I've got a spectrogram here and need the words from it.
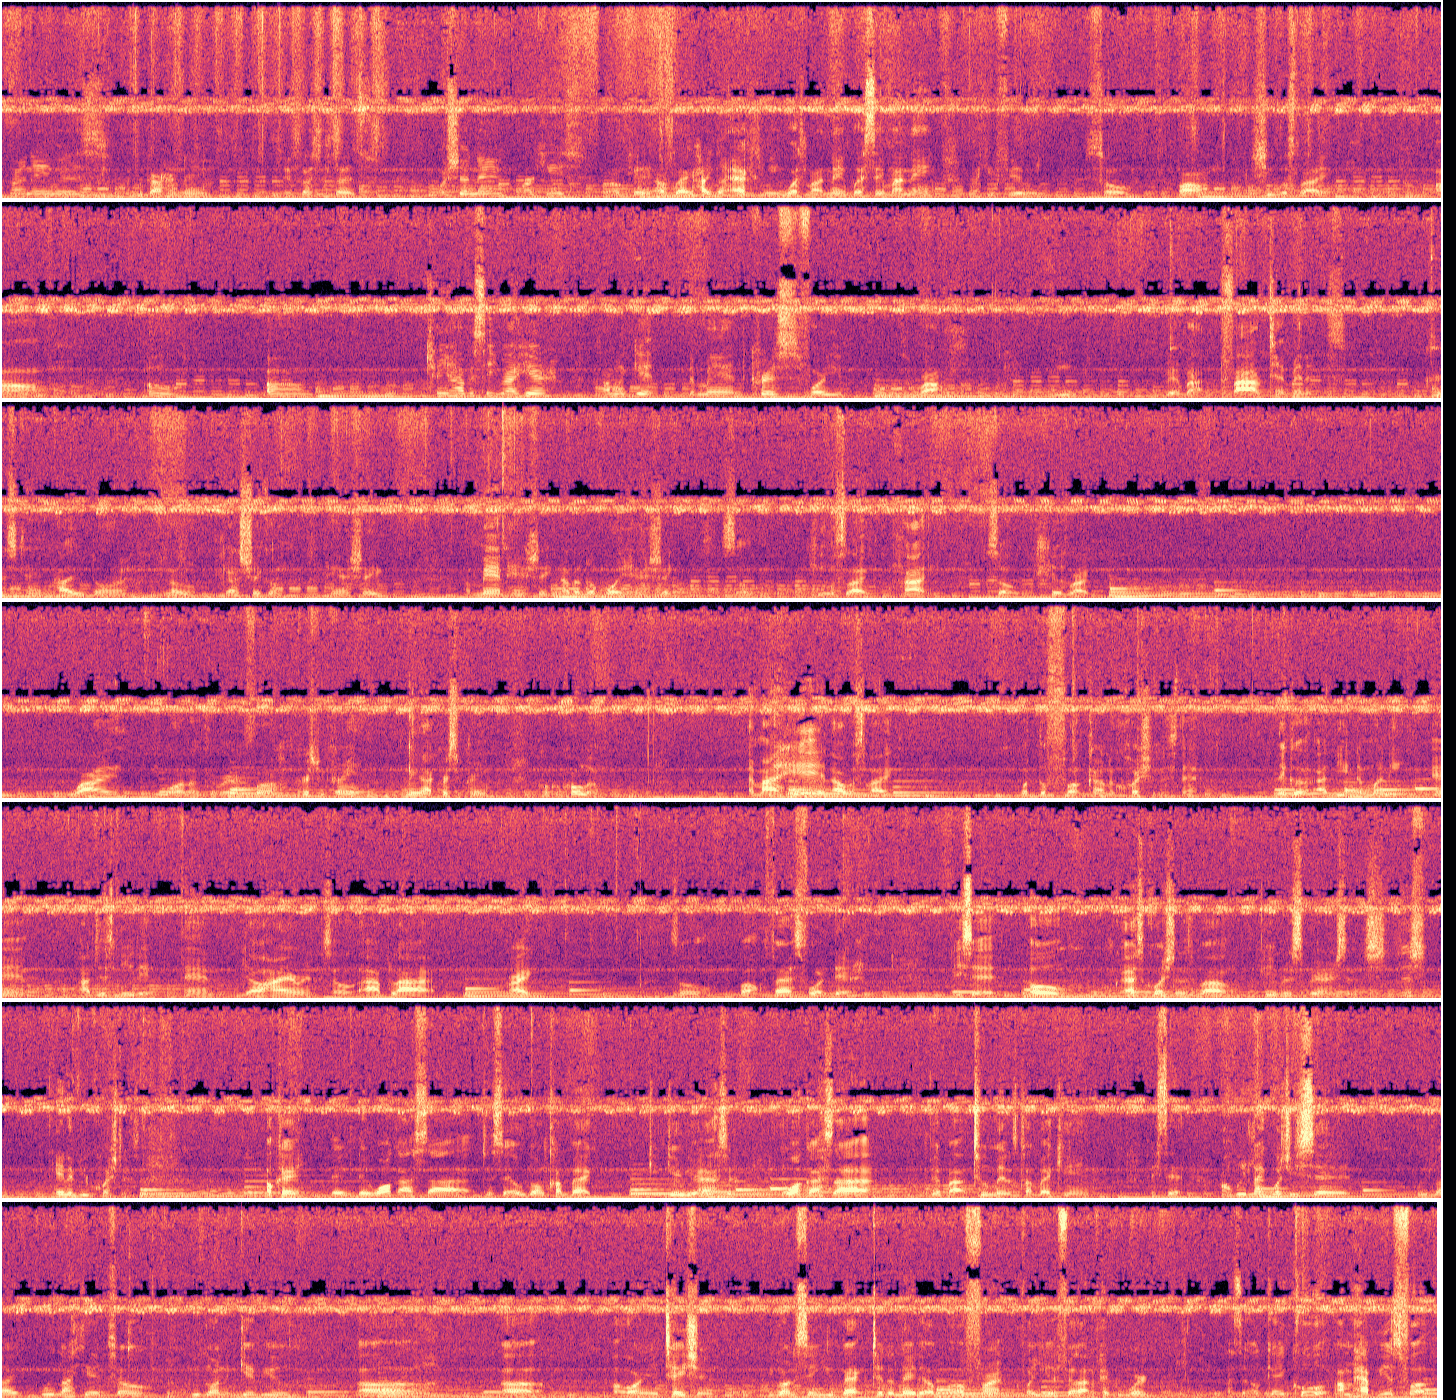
My name is I forgot her name. It's such and such. What's your name, Marquise? Okay. I was like, how you gonna ask me what's my name, but say my name? Like you feel me? So, um, she was like, um, oh, can you have a seat right here? I'm gonna get the man Chris for you. Wow. We been about five, ten minutes. Chris came, how you doing? You know, gotta shake him, handshake. A man handshake, not a little boy handshake. So he was like, hi. So he was like, why you want a career for Krispy Kreme? I mean, not Krispy Kreme, Coca-Cola. In my head, I was like, what the fuck kind of question is that? Nigga, I need the money and I just need it and y'all hiring, so I applied, right? So, boom, fast forward there. He said, oh, ask questions about people experience and just interview questions. Okay, they, they walk outside to say, oh, we're gonna come back, give you an answer. They walk outside, been about two minutes, come back in. They said, oh, we like what you said. We like we like it, so we're gonna give you uh, uh, orientation we're going to send you back to the lady up, up front before you to fill out the paperwork. I said, okay, cool. I'm happy as fuck.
